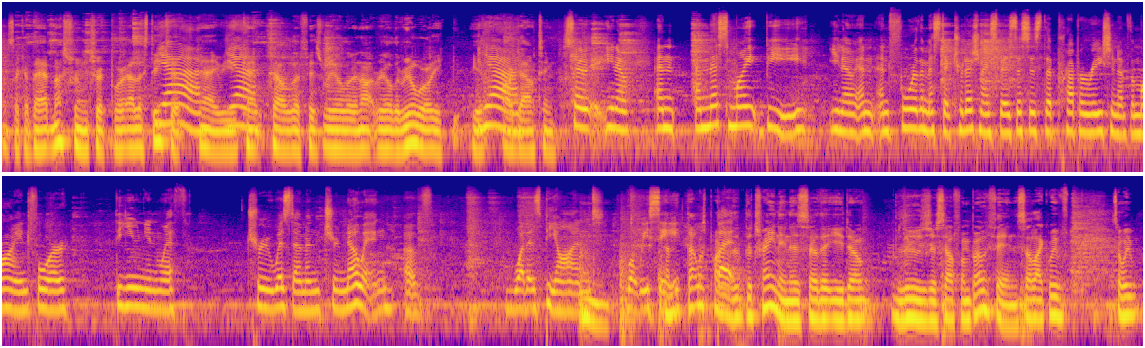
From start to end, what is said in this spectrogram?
It's like a bad mushroom trip or LSD Yeah, trip. Yeah, you yeah. can't tell if it's real or not real. The real world, you, you Yeah. are doubting. So you know, and and this might be you know, and and for the mystic tradition, I suppose this is the preparation of the mind for the union with true wisdom and true knowing of what is beyond hmm. what we see. And that was part But- of the, the training, is so that you don't lose yourself on both ends. So like we've, so we,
